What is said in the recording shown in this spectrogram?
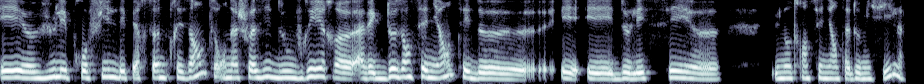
et vu les profils des personnes présentes, on a choisi d'ouvrir avec deux enseignantes et de, et, et de laisser une autre enseignante à domicile.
